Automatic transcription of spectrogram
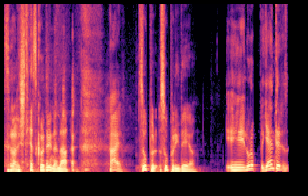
Sarà li stessi codina, no? Hi. Super, super idea. E loro, gente,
